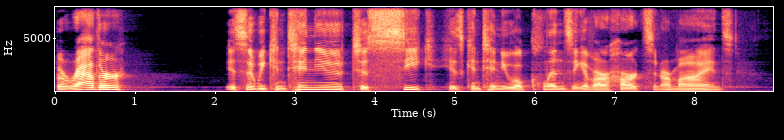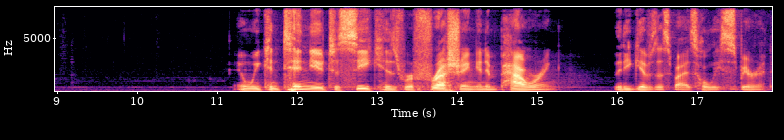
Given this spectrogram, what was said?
But rather, it's that we continue to seek his continual cleansing of our hearts and our minds. And we continue to seek his refreshing and empowering that he gives us by his Holy Spirit.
